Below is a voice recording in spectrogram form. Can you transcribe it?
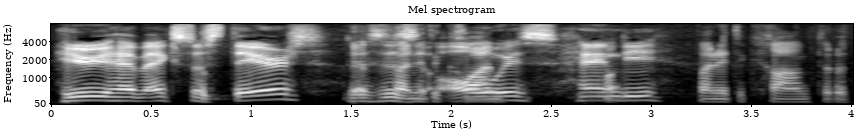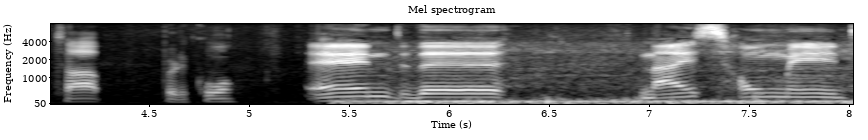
Here you have extra stairs. Yeah, This is to climb- always handy. If I need to climb to the top, pretty cool. And the nice homemade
